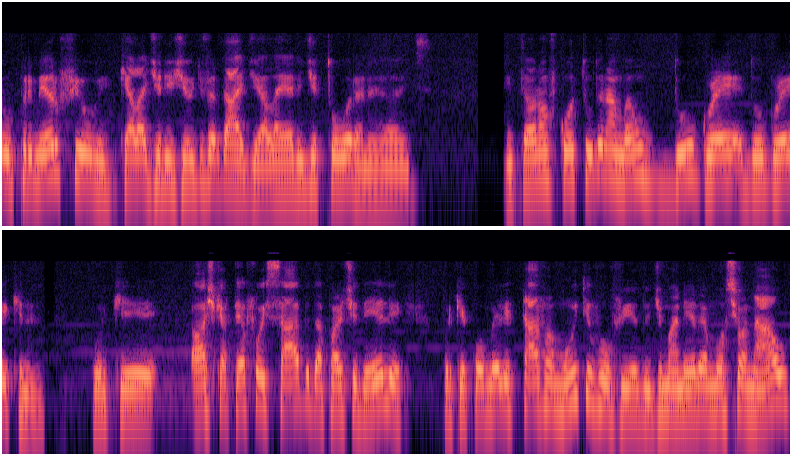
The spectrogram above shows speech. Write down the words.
o primeiro filme que ela dirigiu de verdade. Ela era editora, né, antes. Então não ficou tudo na mão do Greg, do Greg né? Porque acho que até foi sábio da parte dele porque como ele estava muito envolvido de maneira emocional,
